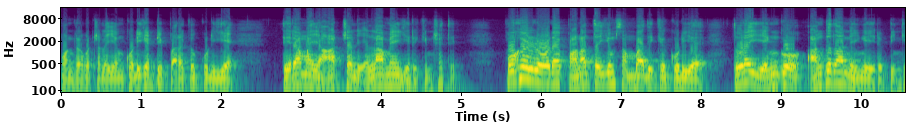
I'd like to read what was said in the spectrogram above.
போன்றவற்றிலையும் கொடிகட்டி பறக்கக்கூடிய திறமை ஆற்றல் எல்லாமே இருக்கின்றது. புகழோட பணத்தையும் சம்பாதிக்கக்கூடிய துறை எங்கோ அங்குதான் நீங்கள் இருப்பீங்க.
